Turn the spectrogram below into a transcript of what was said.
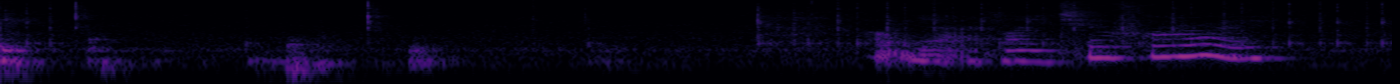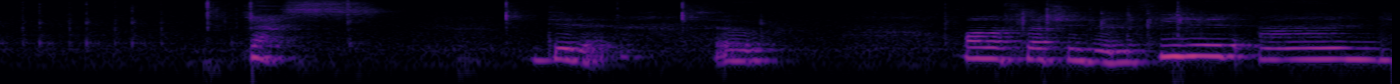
He? Oh yeah, I'm flying too far away. Yes! We did it. So, Wall of Flesh has been defeated and...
